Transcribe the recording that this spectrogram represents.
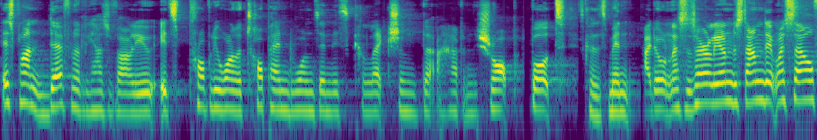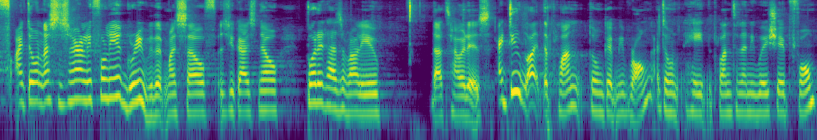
This plant definitely has a value. It's probably one of the top end ones in this collection that I have in the shop, but it's because it's mint. I don't necessarily understand it myself. I don't necessarily fully agree with it myself, as you guys know, but it has a value. That's how it is. I do like the plant, don't get me wrong. I don't hate the plant in any way, shape, or form.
